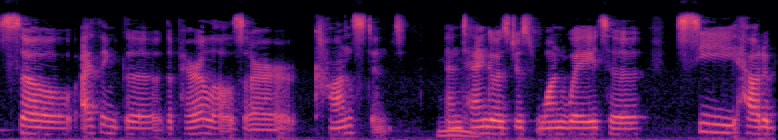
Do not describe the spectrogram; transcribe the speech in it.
So I think the the parallels are constant, and tango is just one way to see how to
